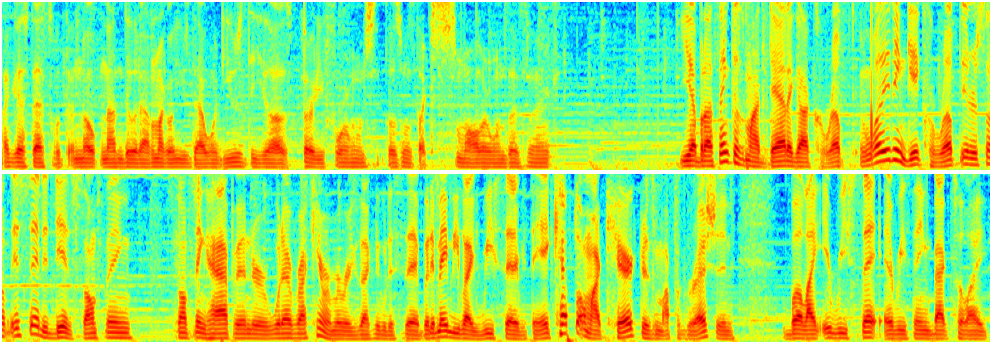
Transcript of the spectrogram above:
I guess that's what the nope, not do that. I'm not gonna use that one. Use the uh, 34 ones. Those ones like smaller ones, I think. Yeah, but I think because my data got corrupted. Well, it didn't get corrupted or something. It said it did something. Something happened or whatever. I can't remember exactly what it said, but it made me like reset everything. It kept all my characters and my progression, but like it reset everything back to like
